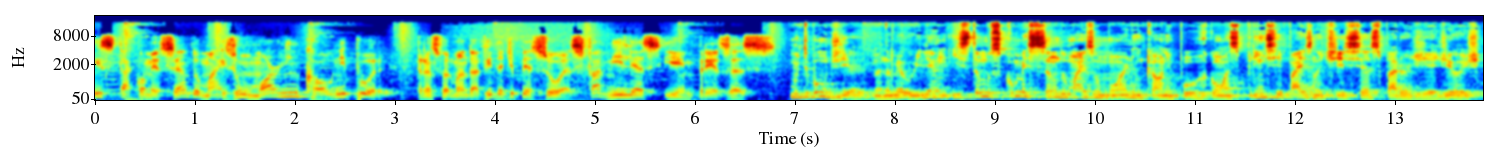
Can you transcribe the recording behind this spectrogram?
Está começando mais um Morning Call Nipur, transformando a vida de pessoas, famílias e empresas. Muito bom dia, meu nome é William e estamos começando mais um Morning Call Nipur com as principais notícias para o dia de hoje.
